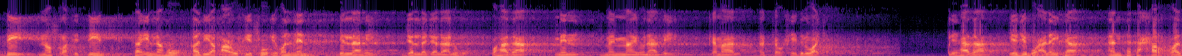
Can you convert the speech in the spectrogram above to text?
بنصرة الدين فإنه قد يقع في سوء ظن بالله جل جلاله. وهذا من مما ينافي كمال التوحيد الواجب. لهذا يجب عليك أن تتحرز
